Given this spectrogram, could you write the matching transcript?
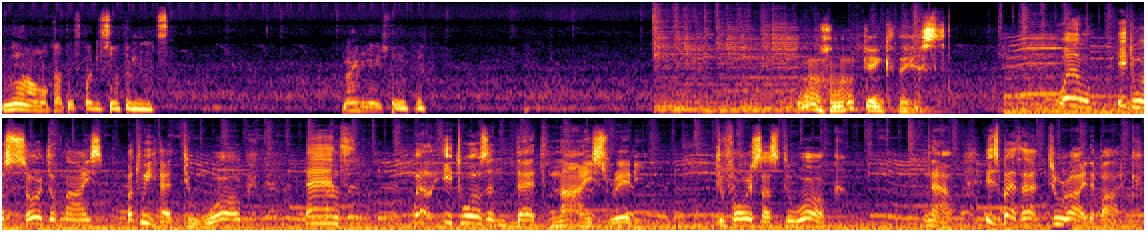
nie mam ochoty wchodzić na ten most. Najmniejszy efekt. Aha, piękny jest. Well, it was sort of nice, but we had to walk, and, well, it wasn't that nice really to force us to walk. Now, it's better to ride a bike.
